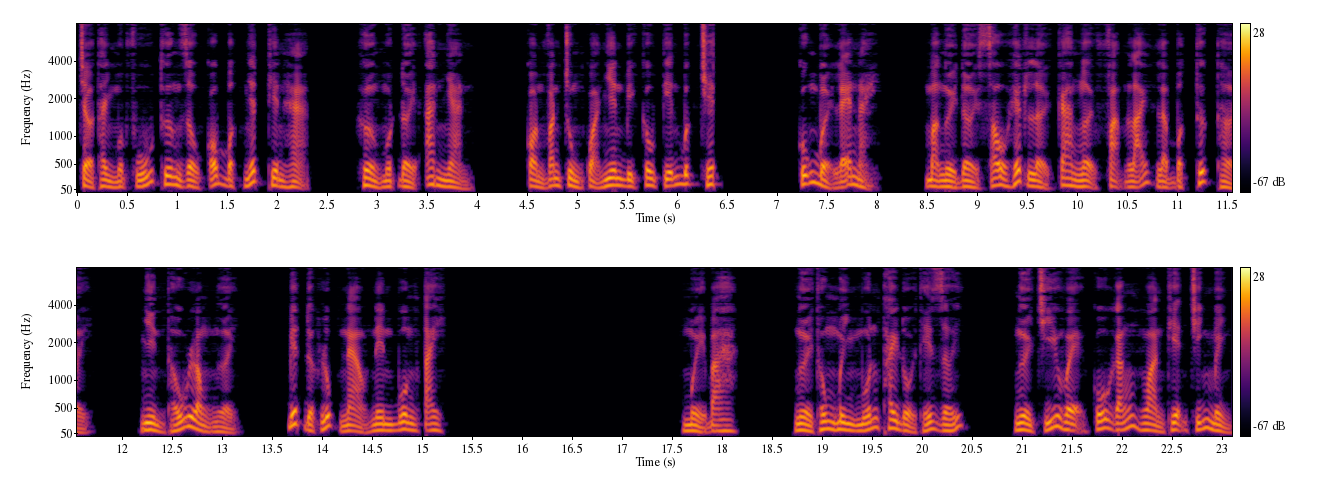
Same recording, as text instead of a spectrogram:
trở thành một phú thương giàu có bậc nhất thiên hạ, hưởng một đời an nhàn. Còn Văn Trùng quả nhiên bị câu tiễn bức chết. Cũng bởi lẽ này, mà người đời sau hết lời ca ngợi Phạm Lãi là bậc thức thời, nhìn thấu lòng người, biết được lúc nào nên buông tay. 13. Người thông minh muốn thay đổi thế giới, người trí huệ cố gắng hoàn thiện chính mình.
